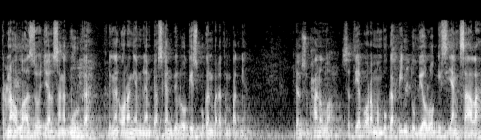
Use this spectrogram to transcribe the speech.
Karena Allah Azza wa Jal sangat murka dengan orang yang melampiaskan biologis bukan pada tempatnya. Dan subhanallah, setiap orang membuka pintu biologis yang salah,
